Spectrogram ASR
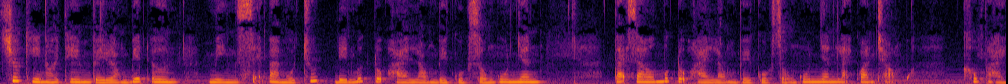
Trước khi nói thêm về lòng biết ơn, mình sẽ bàn một chút đến mức độ hài lòng về cuộc sống hôn nhân. Tại sao mức độ hài lòng về cuộc sống hôn nhân lại quan trọng? Không phải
